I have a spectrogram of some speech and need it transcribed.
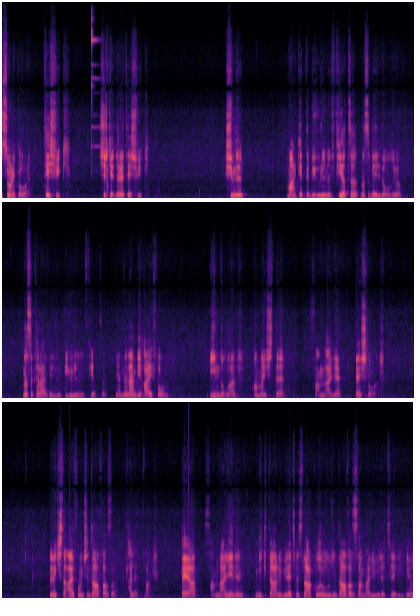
Bir sonraki olay. Teşvik. Şirketlere teşvik. Şimdi markette bir ürünün fiyatı nasıl belli oluyor? Nasıl karar veriliyor bir ürünün fiyatı? Yani neden bir iPhone 1000 dolar ama işte sandalye 5 dolar? Demek işte iPhone için daha fazla talep var. Veya sandalyenin miktarı üretmesi daha kolay olduğu için daha fazla sandalye üretilebiliyor.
